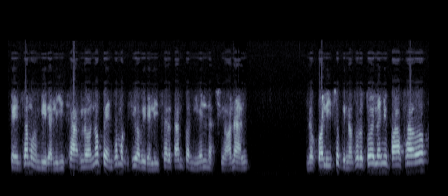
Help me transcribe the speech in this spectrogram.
pensamos en viralizarlo, no pensamos que se iba a viralizar tanto a nivel nacional, lo cual hizo que nosotros todo el año pasado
